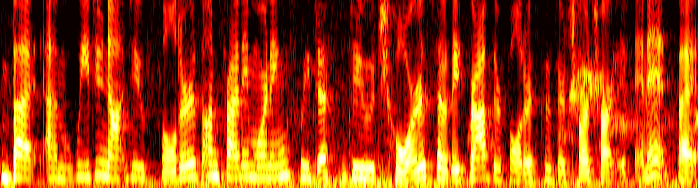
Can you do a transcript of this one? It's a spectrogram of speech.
but um, we do not do folders on Friday mornings. We just do chores, so they grab their folders because their chore chart is in it, but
